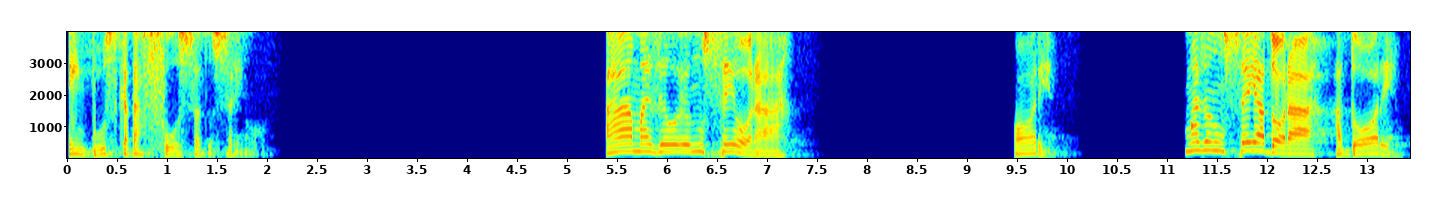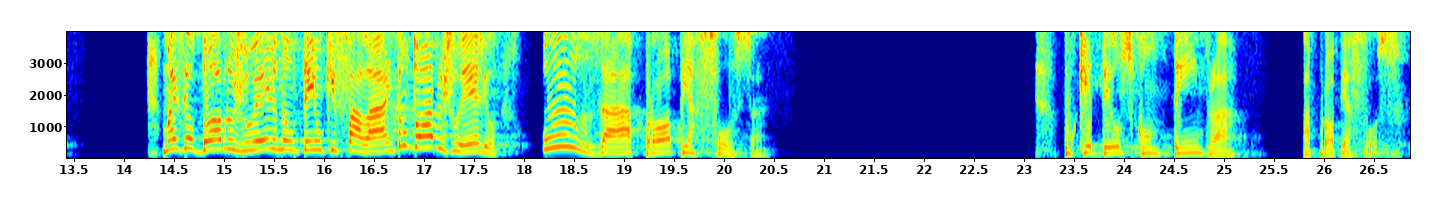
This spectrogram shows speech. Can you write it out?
em busca da força do Senhor. Ah, mas eu, eu não sei orar. Ore. Mas eu não sei adorar. Adore. Mas eu dobro o joelho, não tenho o que falar. Então dobre o joelho. Usa a própria força. Porque Deus contempla a própria força.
